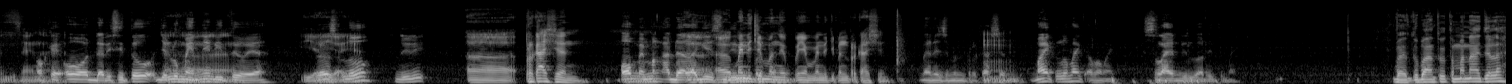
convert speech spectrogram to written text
desainer. Oke, oh dari situ jadi lu mainnya di itu ya. iya, Terus iya, lu sendiri Eh, percussion. Oh, memang ada lagi Eh, sendiri. manajemen percussion. punya manajemen percussion. Manajemen percussion. Mike, lu Mike apa Mike? Selain di luar itu Mike. Bantu-bantu teman aja lah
